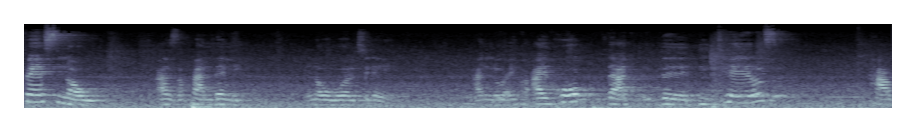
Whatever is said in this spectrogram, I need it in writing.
face now as the pandemic in our world today. And I, I hope that the details have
